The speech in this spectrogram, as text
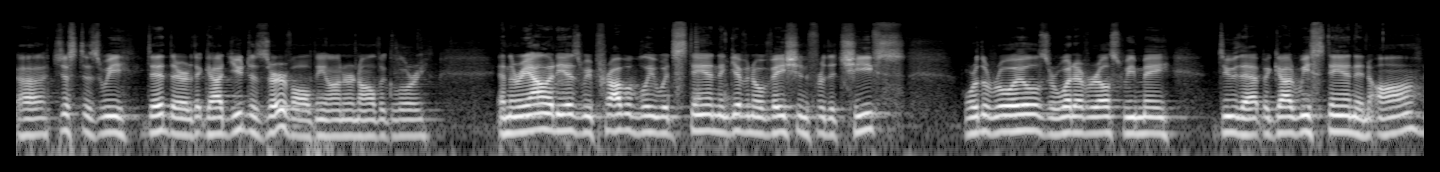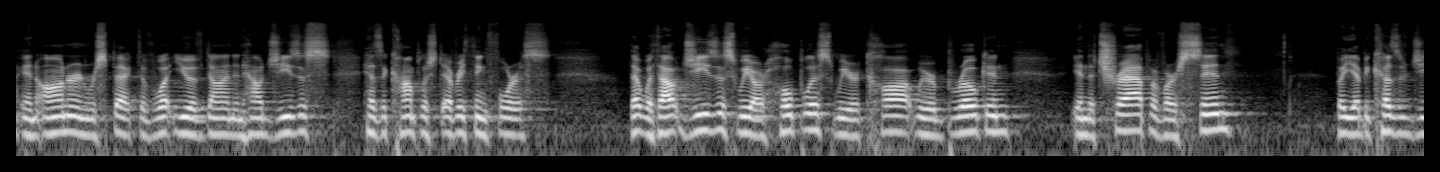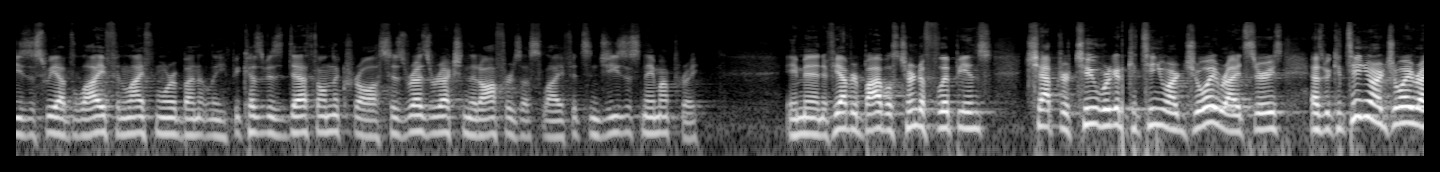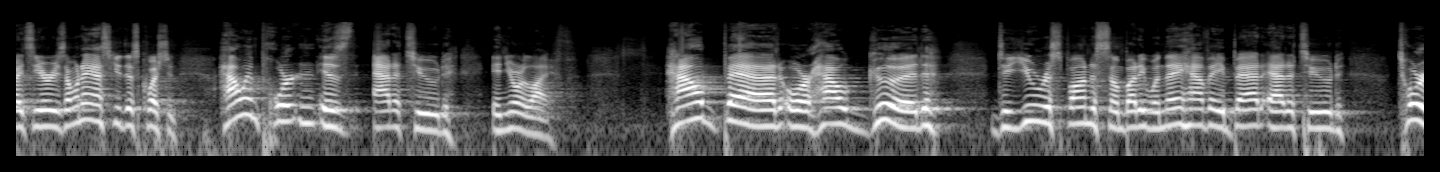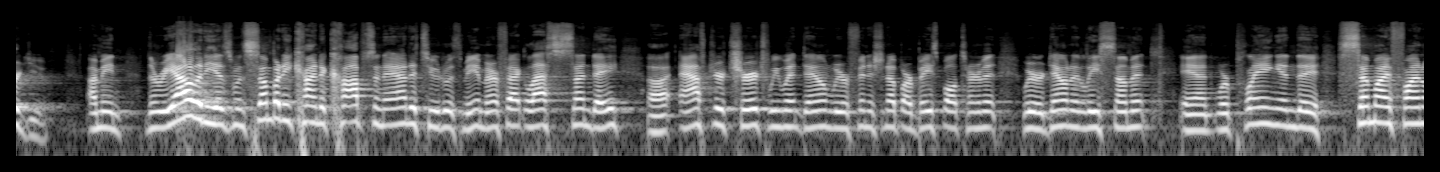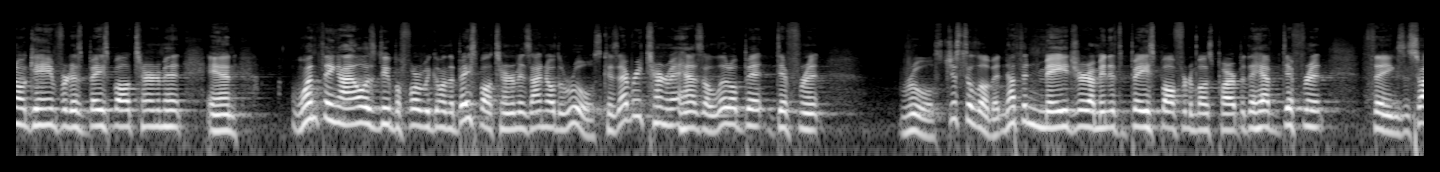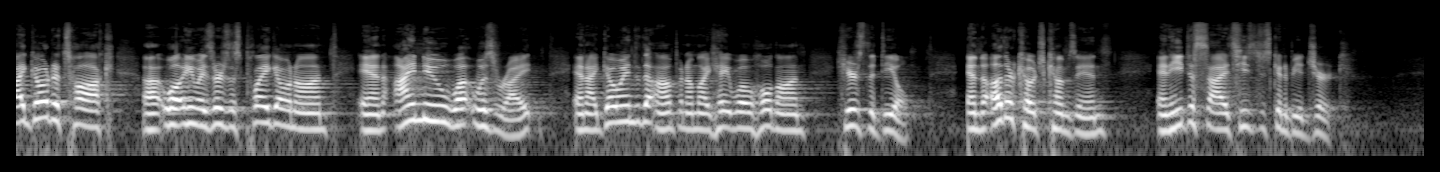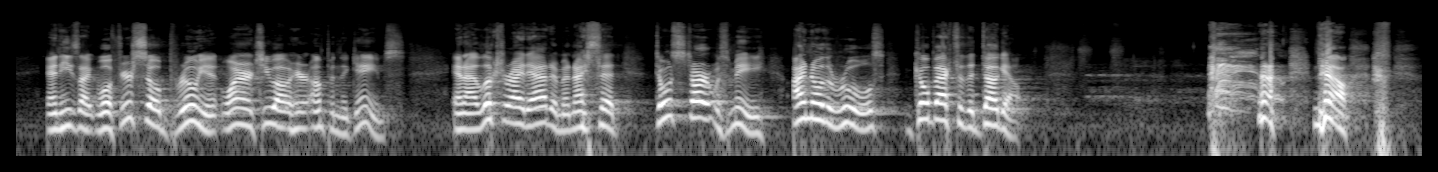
uh, just as we did there, that God, you deserve all the honor and all the glory. And the reality is, we probably would stand and give an ovation for the Chiefs or the Royals or whatever else we may do that. But God, we stand in awe and honor and respect of what you have done and how Jesus has accomplished everything for us. That without Jesus, we are hopeless, we are caught, we are broken in the trap of our sin. But yet, because of Jesus, we have life and life more abundantly. Because of his death on the cross, his resurrection that offers us life. It's in Jesus' name I pray. Amen. If you have your Bibles, turn to Philippians chapter 2. We're going to continue our Joyride series. As we continue our Joyride series, I want to ask you this question How important is attitude in your life? How bad or how good do you respond to somebody when they have a bad attitude toward you? I mean, the reality is when somebody kind of cops an attitude with me, a matter of fact, last Sunday uh, after church, we went down, we were finishing up our baseball tournament. We were down in Lee Summit, and we're playing in the semifinal game for this baseball tournament. And one thing I always do before we go in the baseball tournament is I know the rules, because every tournament has a little bit different rules, just a little bit. Nothing major. I mean, it's baseball for the most part, but they have different things. And so I go to talk. Uh, well, anyways, there's this play going on, and I knew what was right. And I go into the ump, and I'm like, hey, well, hold on. Here's the deal. And the other coach comes in, and he decides he's just going to be a jerk. And he's like, well, if you're so brilliant, why aren't you out here umping the games? And I looked right at him, and I said, don't start with me. I know the rules. Go back to the dugout. now,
